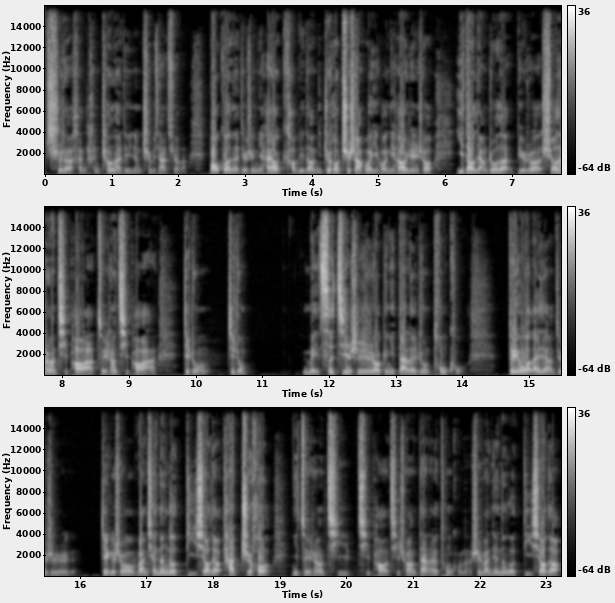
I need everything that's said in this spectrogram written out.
吃的很很撑了，就已经吃不下去了。包括呢，就是你还要考虑到你之后吃上火以后，你还要忍受一到两周的，比如说舌头上起泡啊、嘴上起泡啊。这种这种每次进食的时候给你带来的这种痛苦，对于我来讲，就是这个时候完全能够抵消掉它之后你嘴上起起泡、起疮带来的痛苦呢，是完全能够抵消掉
